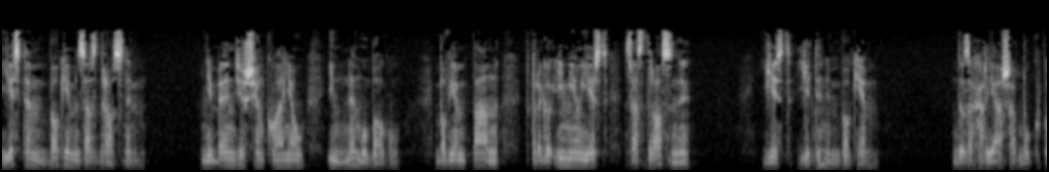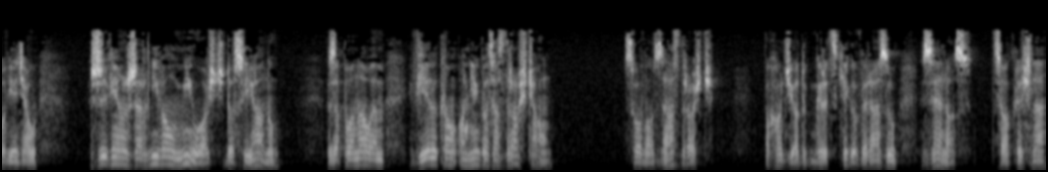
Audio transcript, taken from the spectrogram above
jestem Bogiem zazdrosnym. Nie będziesz się kłaniał innemu Bogu, bowiem Pan, którego imię jest zazdrosny, jest jedynym Bogiem. Do Zachariasza Bóg powiedział, żywię żarliwą miłość do Syjonu, zapłonąłem wielką o niego zazdrością. Słowo zazdrość pochodzi od greckiego wyrazu zelos, co określa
